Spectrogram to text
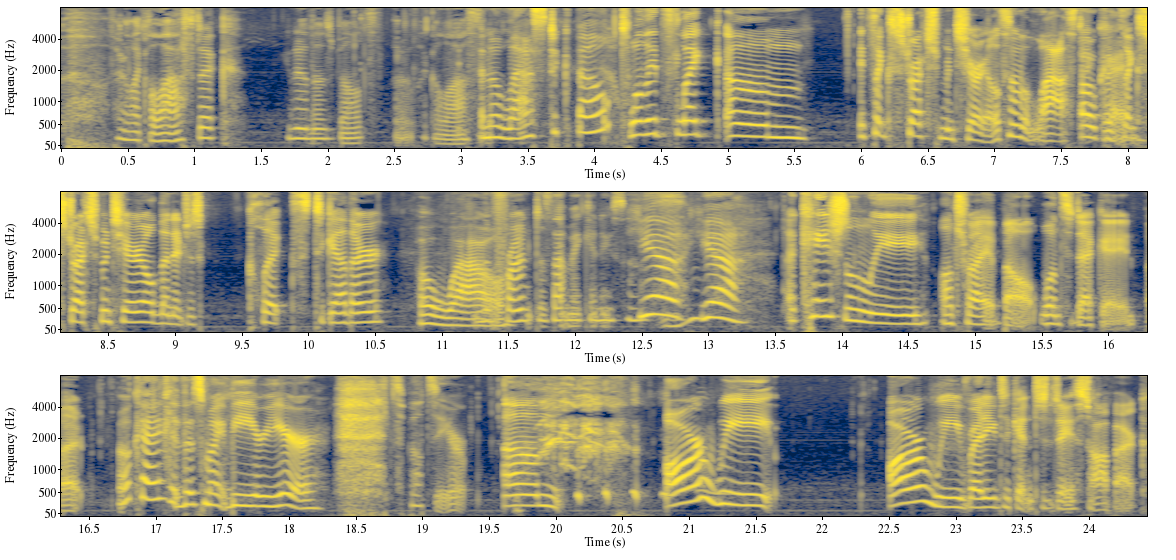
They're like elastic. You know those belts? They're like elastic. An elastic belt. Well, it's like um, it's like stretch material. It's not elastic. but Okay. It's like stretch material. Then it just clicks together Oh in wow. the front. Does that make any sense? Yeah, yeah. Occasionally, I'll try a belt once a decade, but Okay, this might be your year. it's about to year. Um, are we are we ready to get into today's topic?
